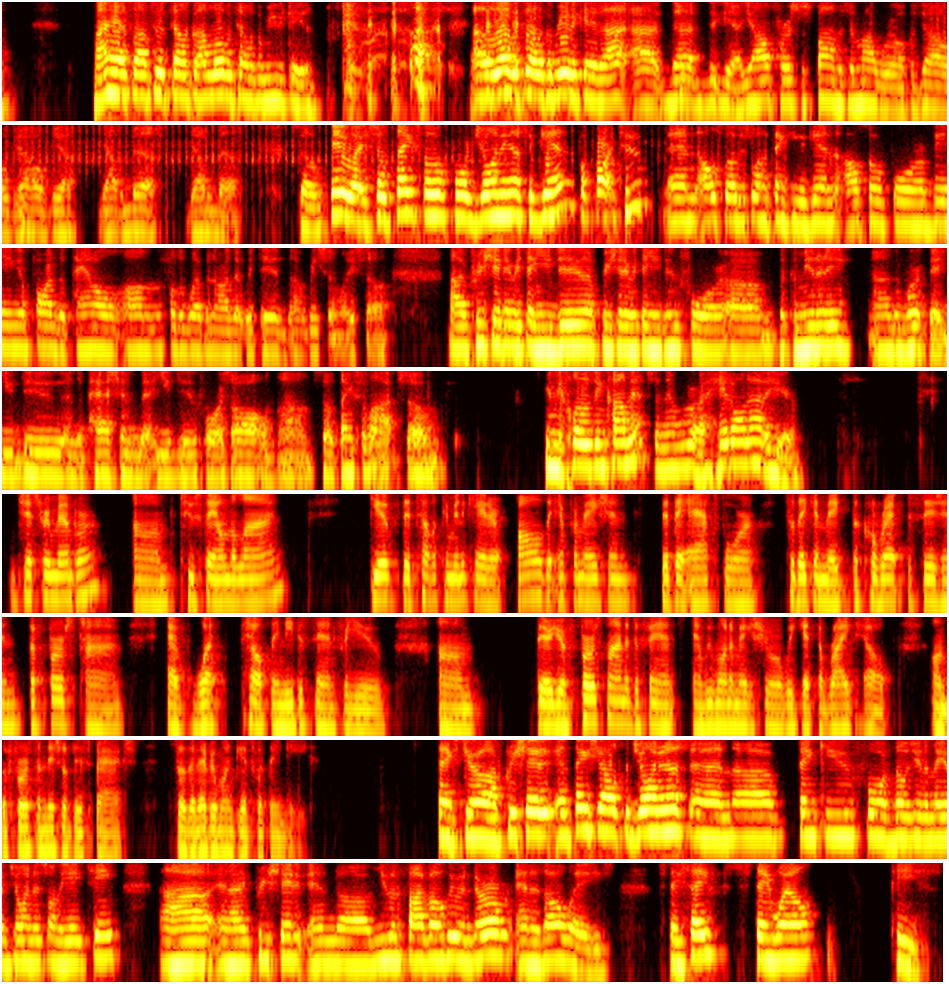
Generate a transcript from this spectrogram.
my hat's off to a telecom. I love a telecommunicator. I love a telecommunicator. I, I that yeah, y'all first responders in my world because y'all y'all yeah y'all the best. Y'all the best. So anyway, so thanks for for joining us again for part two, and also I just want to thank you again also for being a part of the panel on for the webinar that we did uh, recently. So I appreciate everything you do. I appreciate everything you do for um, the community, uh, the work that you do, and the passion that you do for us all. Um, so thanks a lot. So any closing comments, and then we're head on out of here. Just remember um, to stay on the line. Give the telecommunicator all the information that they ask for so they can make the correct decision the first time of what help they need to send for you. Um, they're your first line of defense, and we want to make sure we get the right help on the first initial dispatch so that everyone gets what they need. Thanks, Gerald. I appreciate it. And thanks, y'all, for joining us. And uh, thank you for those of you that may have joined us on the 18th. Uh, and I appreciate it. And uh, you and 5 here in Durham. And as always, stay safe, stay well. Peace.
